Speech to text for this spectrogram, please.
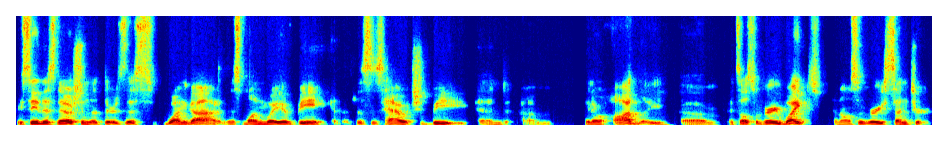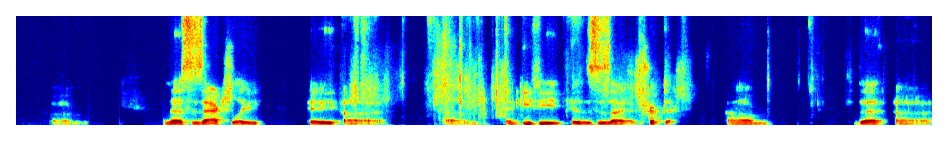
we see this notion that there's this one god and this one way of being and that this is how it should be. And um, you know oddly um, it's also very white and also very centered. Um, and this is actually a uh, um, an ethi this is a triptych. Um, that uh,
